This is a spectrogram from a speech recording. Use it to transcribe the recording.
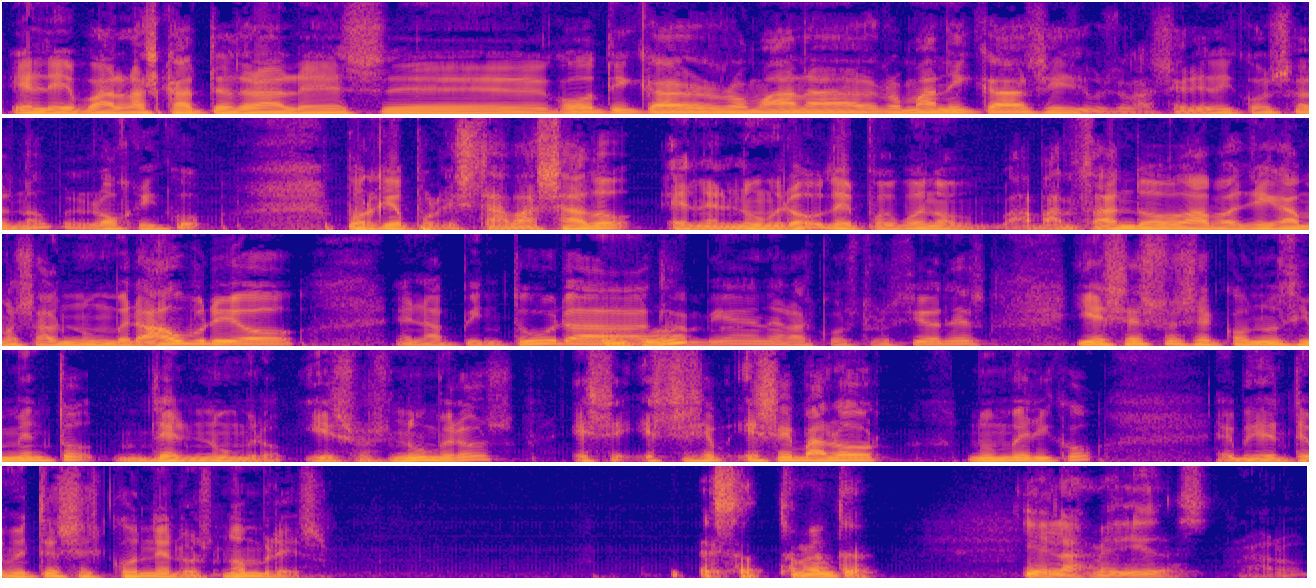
elevar las catedrales eh, góticas, romanas, románicas y pues, una serie de cosas, ¿no? Pues, lógico. ¿Por qué? Porque está basado en el número. Después, bueno, avanzando, llegamos al número áureo, en la pintura también, en las construcciones. Y es eso, es el conocimiento del número. Y esos números, ese, ese, ese valor numérico, evidentemente se esconde en los nombres. Exactamente. Y en las medidas. Claro.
